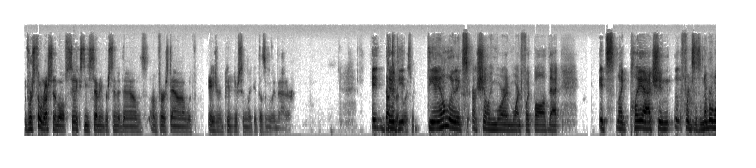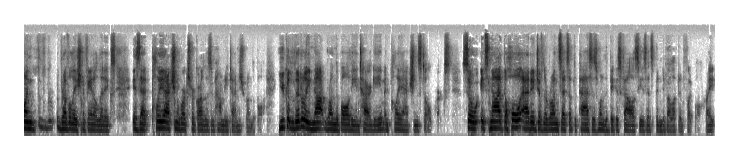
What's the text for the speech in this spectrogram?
if we're still rushing the ball 60, 70% of downs on first down with Adrian Peterson, like it doesn't really matter. it, the, the, the analytics are showing more and more in football that it's like play action. For instance, the number one revelation of analytics is that play action works regardless of how many times you run the ball. You could literally not run the ball the entire game, and play action still works. So it's not the whole adage of the run sets up the pass is one of the biggest fallacies that's been developed in football, right?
